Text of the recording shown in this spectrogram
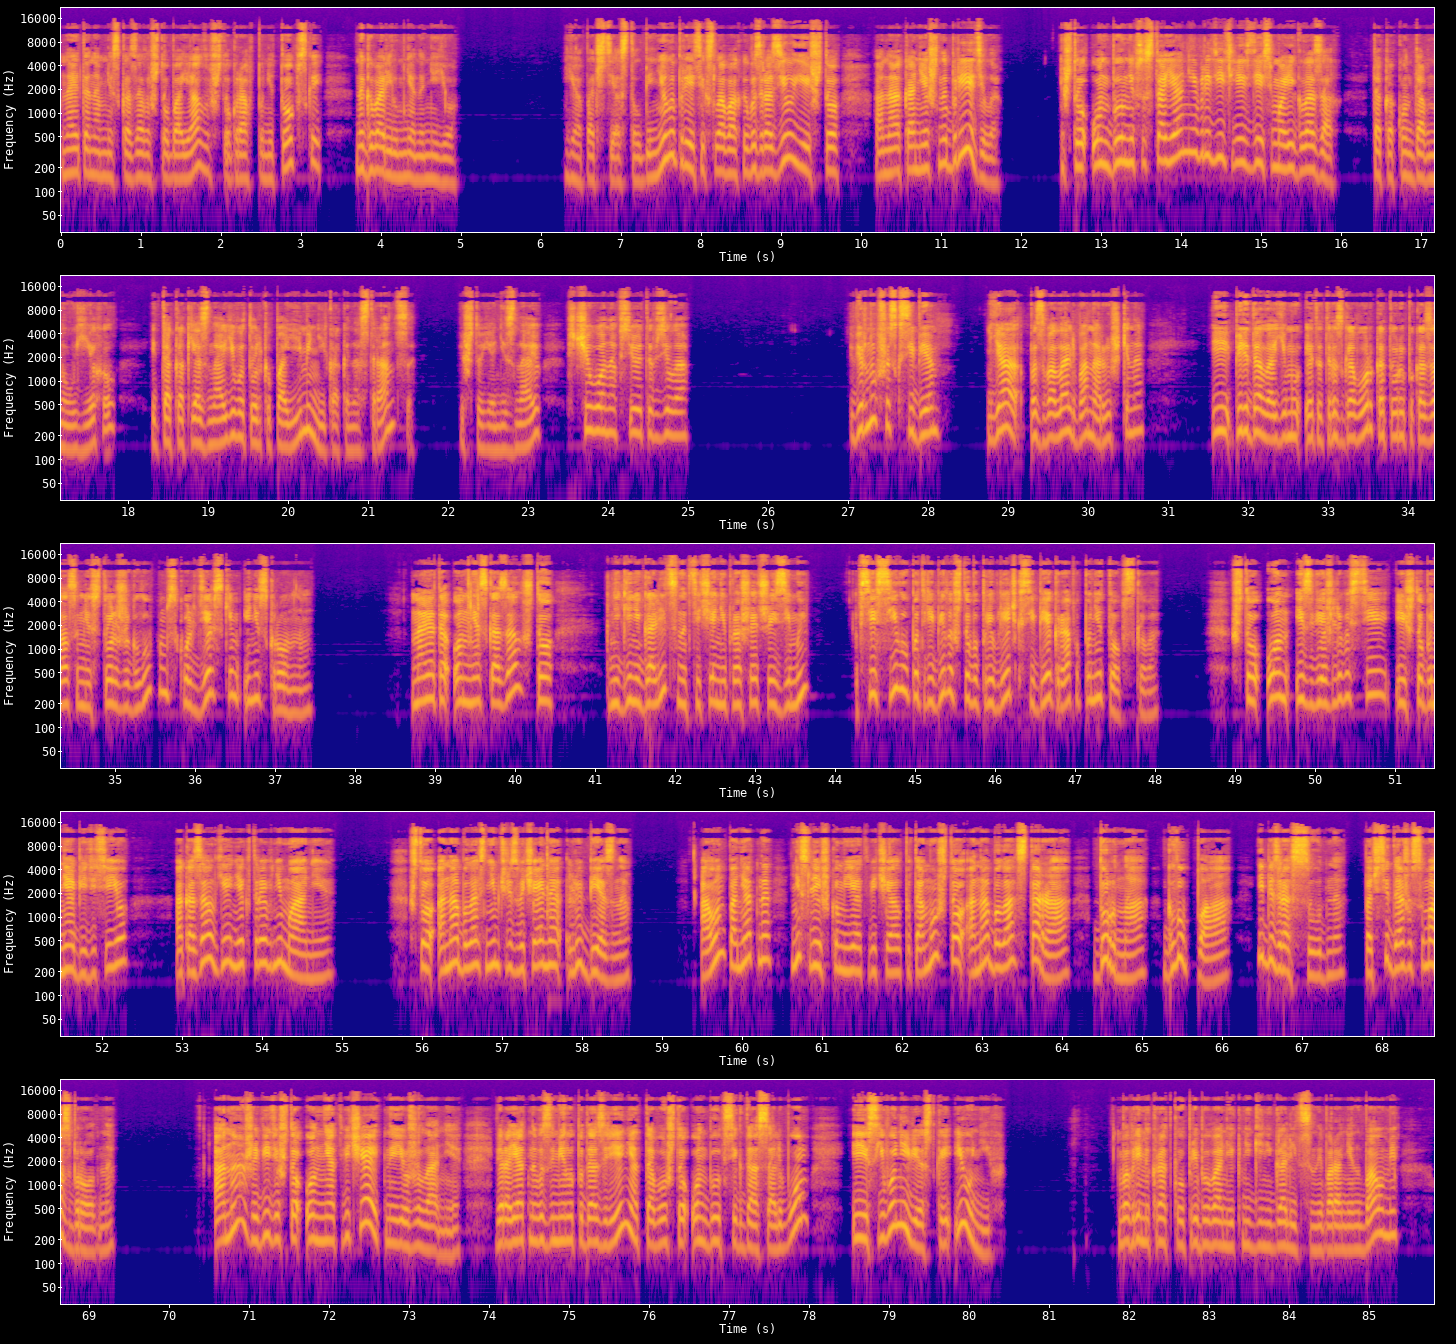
На это она мне сказала, что боялась, что граф Понятовский наговорил мне на нее. Я почти остолбенела при этих словах и возразила ей, что она, конечно, бредила, и что он был не в состоянии вредить ей здесь в моих глазах, так как он давно уехал, и так как я знаю его только по имени как иностранца, и что я не знаю, с чего она все это взяла. Вернувшись к себе, я позвала Льва Нарышкина и передала ему этот разговор, который показался мне столь же глупым, сколь дерзким и нескромным. На это он мне сказал, что княгиня Голицына в течение прошедшей зимы все силы употребила, чтобы привлечь к себе графа Понятовского, что он из вежливости и чтобы не обидеть ее, оказал ей некоторое внимание, что она была с ним чрезвычайно любезна, а он, понятно, не слишком ей отвечал, потому что она была стара, дурна, глупа и безрассудна, почти даже сумасбродна. Она же, видя, что он не отвечает на ее желание, вероятно, возымела подозрение от того, что он был всегда со львом и с его невесткой и у них. Во время краткого пребывания княгини Голицыной в Араньенбауме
